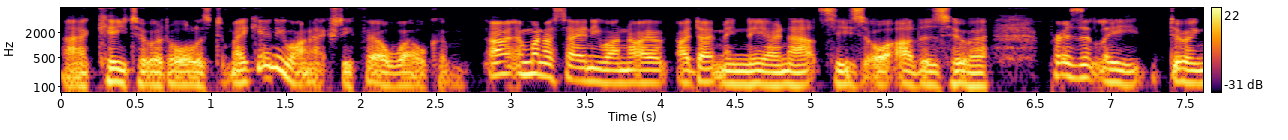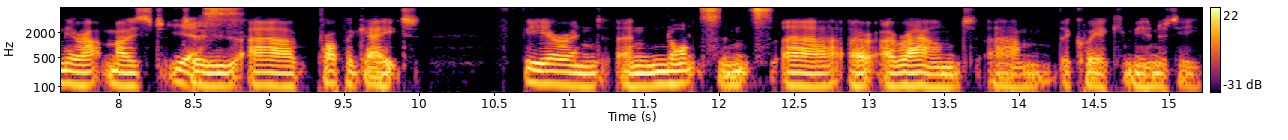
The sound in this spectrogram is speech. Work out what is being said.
uh, key to it all is to make anyone actually feel welcome. Uh, and when I say anyone, I, I don't mean neo Nazis or others who are presently doing their utmost Yes. to uh, propagate fear and, and nonsense uh, around um, the queer community.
